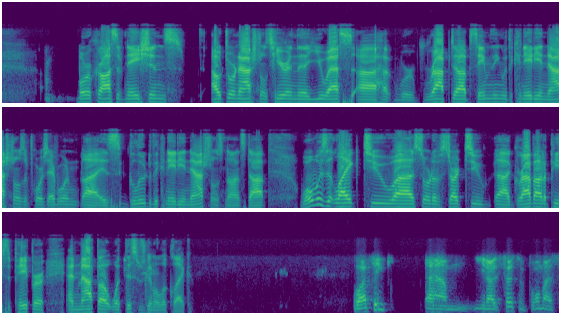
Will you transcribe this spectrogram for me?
Motocross of Nations outdoor nationals here in the U.S. Uh, were wrapped up. Same thing with the Canadian nationals. Of course, everyone uh, is glued to the Canadian nationals nonstop. What was it like to uh, sort of start to uh, grab out a piece of paper and map out what this was going to look like? Well, I think um, you know, first and foremost,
